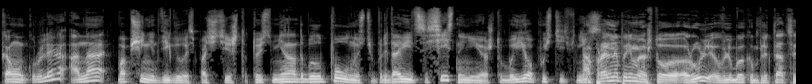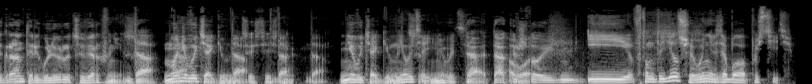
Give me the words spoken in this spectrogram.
колонка руля, она вообще не двигалась почти что. То есть мне надо было полностью придавиться, сесть на нее, чтобы ее опустить вниз. А правильно понимаю, что руль в любой комплектации гранта регулируется вверх-вниз? Да. Но да, не вытягивается, да, естественно. Да, да. Не вытягивается. Не вытягивается. Да, так, вот. и что? И в том-то и дело, что его нельзя было опустить.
